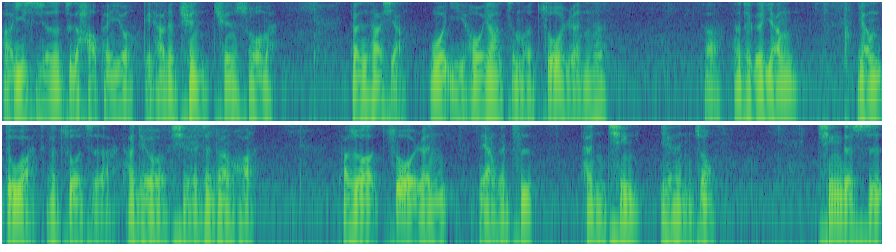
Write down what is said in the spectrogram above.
啊，意思就是这个好朋友给他的劝劝说嘛。但是他想，我以后要怎么做人呢？啊，那这个杨杨度啊，这个作者啊，他就写了这段话。他说，做人。两个字，很轻也很重。轻的是，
